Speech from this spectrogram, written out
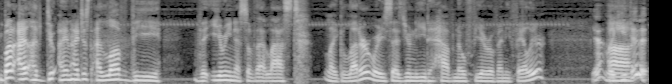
But I, I do, and I just I love the the eeriness of that last like letter where he says you need have no fear of any failure. Yeah, like Uh, he did it.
